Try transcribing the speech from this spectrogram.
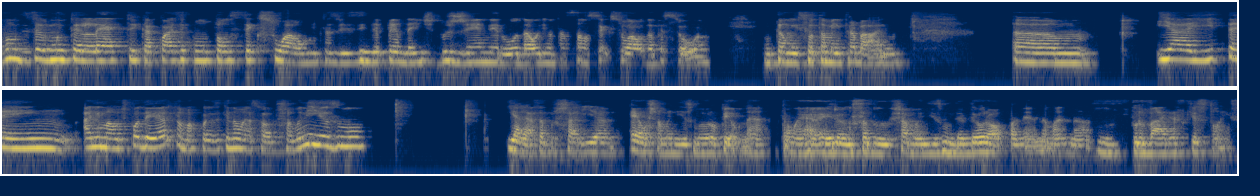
vamos dizer, muito elétrica, quase com um tom sexual, muitas vezes independente do gênero ou da orientação sexual da pessoa. Então, isso eu também trabalho. Um, e aí tem animal de poder, que é uma coisa que não é só do xamanismo. E, aliás, a bruxaria é o xamanismo europeu, né? Então, é a herança do xamanismo dentro da Europa, né? Por várias questões.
